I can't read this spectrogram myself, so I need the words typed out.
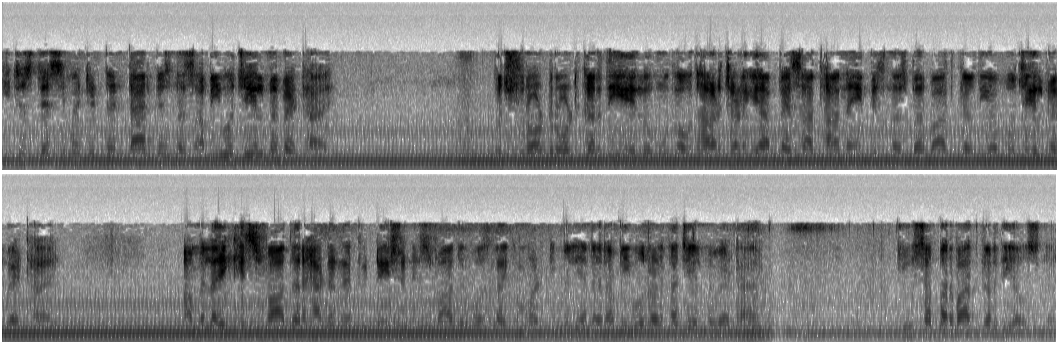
he the business है कुछ फ्रॉड रोड कर दिए लोगों का उधार चढ़ गया पैसा था नहीं बिज़नेस बर्बाद कर दिया वो जेल में बैठा है I mean, like his father had a reputation. His father was like a multi-millionaire. अभी वो लड़का जेल में बैठा है क्यों सब बर्बाद कर दिया उसने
